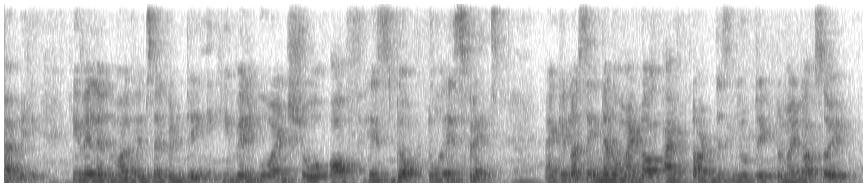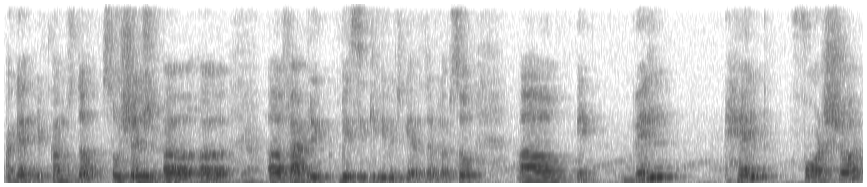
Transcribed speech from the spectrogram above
family. He will involve himself in training. He will go and show off his dog to his friends. Yeah. Like you know saying that oh my dog i've taught this new trick to my dog so it again it comes the social, Social, uh, uh, yeah. uh, fabric basically which gets developed so um, it will help for sure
